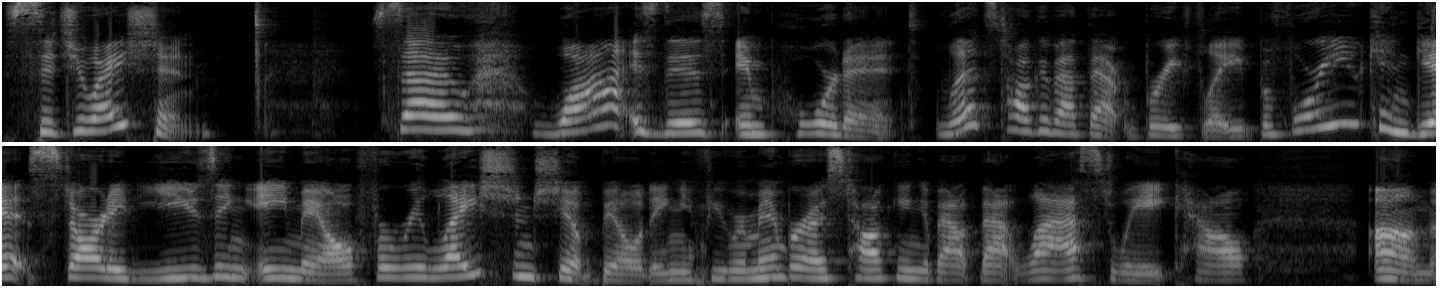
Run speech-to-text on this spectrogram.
situation. So, why is this important? Let's talk about that briefly. Before you can get started using email for relationship building, if you remember us talking about that last week, how um,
